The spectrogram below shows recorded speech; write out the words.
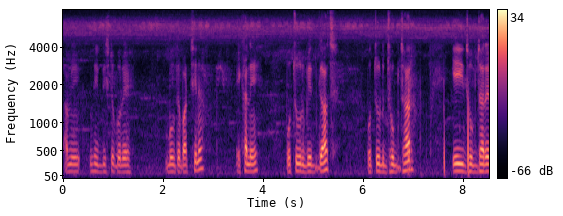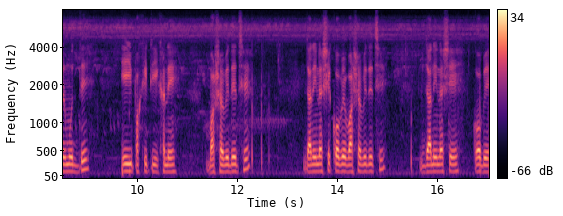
আমি নির্দিষ্ট করে বলতে পারছি না। এখানে প্রচুর বেত গাছ প্রচুর ঝোপঝাড়। এই ঝোপঝাড়ের মধ্যে এই পাখিটি এখানে বাসা বেঁধেছে। জানি না সে কবে বাসা বেঁধেছে। জানি না সে কবে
